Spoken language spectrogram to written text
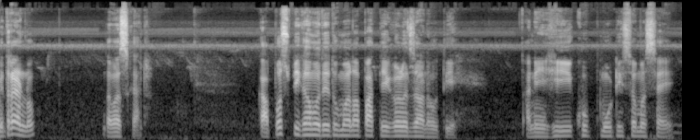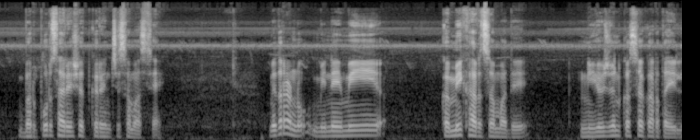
मित्रांनो नमस्कार. कापूस पिकामध्ये तुम्हाला पातेगळ जाणवते आणि ही खूप मोठी समस्या आहे. भरपूर सारे शेतकऱ्यांची समस्या आहे. मित्रांनो मी नेहमी कमी खर्चामध्ये नियोजन कसं करता येईल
